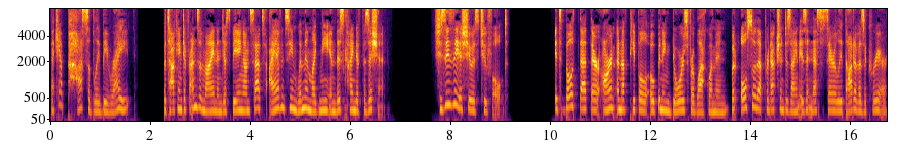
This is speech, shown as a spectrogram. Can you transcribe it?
That can't possibly be right. But talking to friends of mine and just being on sets, I haven't seen women like me in this kind of position. She sees the issue as twofold. It's both that there aren't enough people opening doors for black women, but also that production design isn't necessarily thought of as a career.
